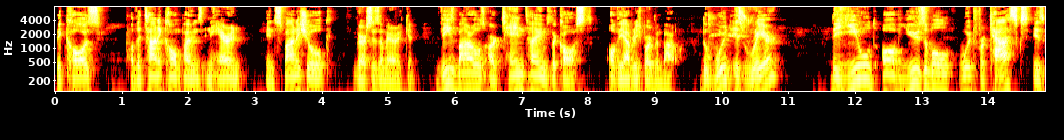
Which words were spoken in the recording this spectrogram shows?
because of the tannic compounds inherent in Spanish oak versus American. These barrels are 10 times the cost of the average bourbon barrel. The wood is rare. The yield of usable wood for casks is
